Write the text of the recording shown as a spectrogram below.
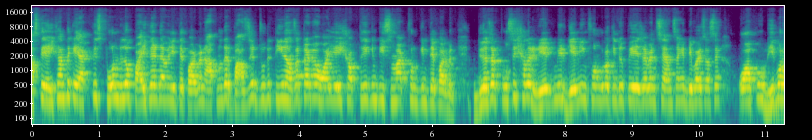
আজকে এইখান থেকে এক পিস ফোন নিলেও পাইকারি দামে নিতে পারবেন। আপনাদের বাজেট যদি তিন হাজার টাকা হয় এই সব থেকে কিন্তু স্মার্টফোন কিনতে পারবেন। দুই হাজার পঁচিশ সালের রেডমির গেমিং ফোনগুলো কিন্তু পেয়ে যাবেন। স্যামসাং এর ডিভাইস আছে অপো ভিভোর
